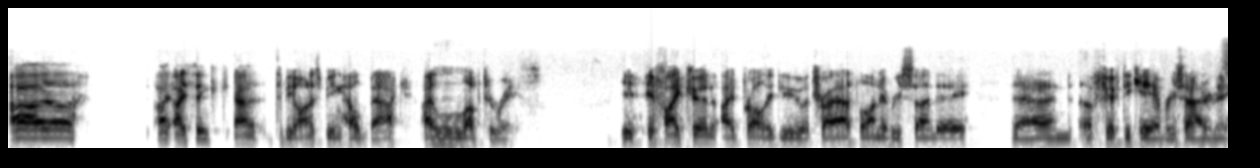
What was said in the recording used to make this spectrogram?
Uh, I, I think, uh, to be honest, being held back, I mm-hmm. love to race. If I could, I'd probably do a triathlon every Sunday and a 50k every Saturday.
